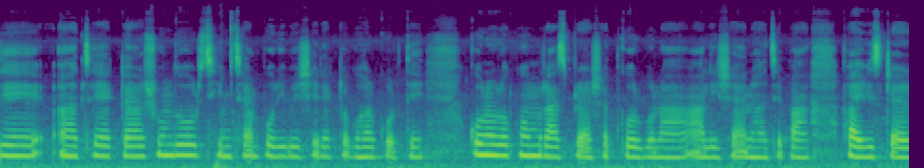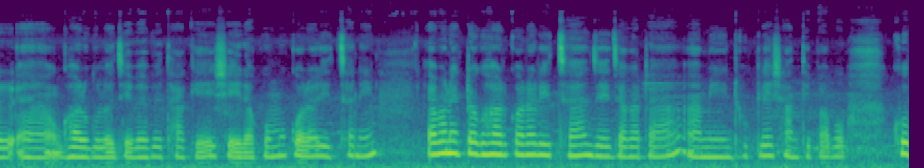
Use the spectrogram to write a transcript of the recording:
যে, আছে একটা সুন্দর ছিমছাম পরিবেশের একটা ঘর করতে। কোনো রকম রাজপ্রাসাদ করব না। আলিশান হচ্ছে পা ফাইভ স্টার ঘরগুলো যেভাবে থাকে সেই রকমও করার ইচ্ছা নেই। এমন একটা ঘর করার ইচ্ছা যে জায়গাটা আমি ঢুকলে শান্তি পাবো। খুব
